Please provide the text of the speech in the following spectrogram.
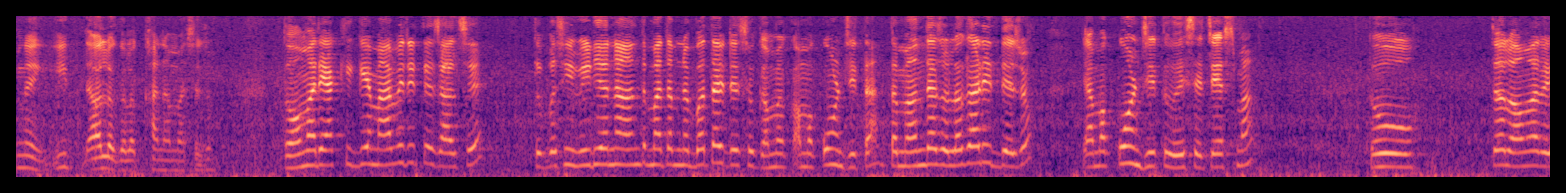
નહીં એ અલગ અલગ ખાનામાં છે જો. તો અમારી આખી ગેમ આવી રીતે ચાલશે તો પછી વિડીયોના અંતમાં તમને બતાવી દઈશું કે અમે આમાં કોણ જીતા. તમે અંદાજો લગાડી જ દેજો કે આમાં કોણ જીતું હશે ચેસમાં. તો ચલો, અમારે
